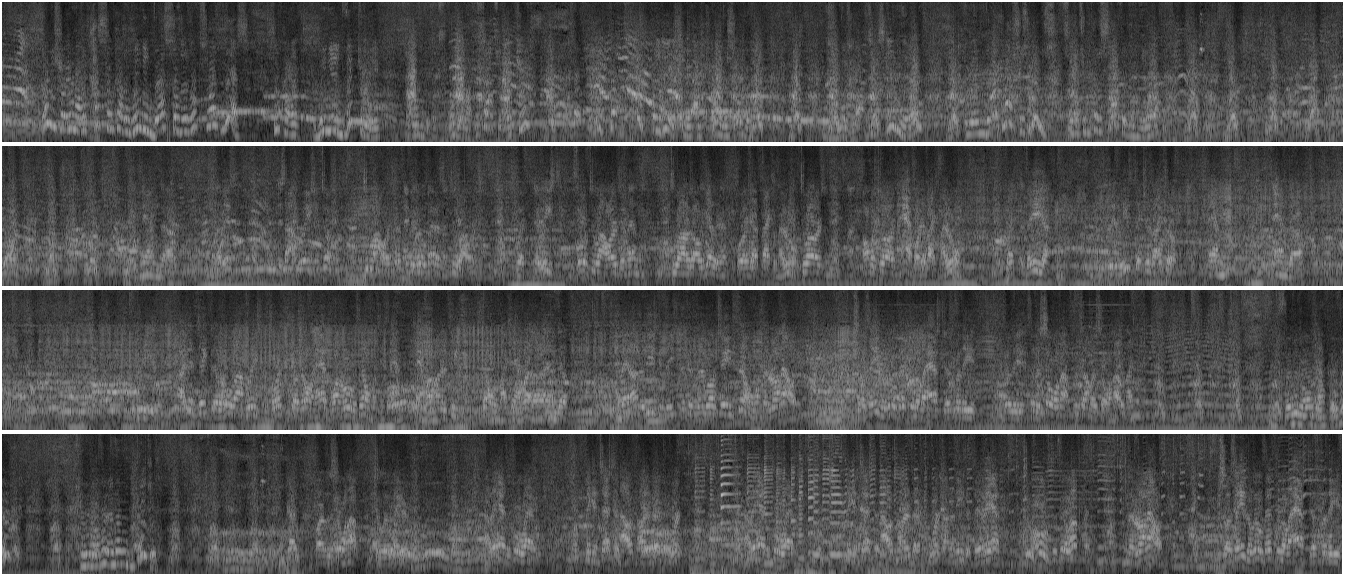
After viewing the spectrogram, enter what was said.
want to show you how to cut some kind of winged breast so that it looks like this. We call it winged victory. Look at like the statue, don't you? But, but, but it is, if you turn this over, there's lots of skin there, then the flesh is loose, so that you can put a stuffing in there. And uh, this this operation took two hours, or maybe a little better than two hours, but at least full two hours, and then two hours altogether before I got back to my room. Two hours and uh, almost two hours and a half before I got back to my room. But they uh, the- these pictures I took, and and uh, the I didn't take the whole operation, of course, because I only had one roll of film with the camera, 100 feet film with my camera, uh, and, uh, and then under these conditions, I couldn't very well change film when they run out. So I saved a little bit for the last, just for the for the for the sewing up, for some of the sewing up. And Fold it all back over, turn it over, and then bake it. got part of the sewing up a little later. Now they had to pull that big intestine out in order to work. Now they had to pull that big intestine out in order to work underneath it there. They had two holes to fill up and they run out. So I saved a little bit for the last just for the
